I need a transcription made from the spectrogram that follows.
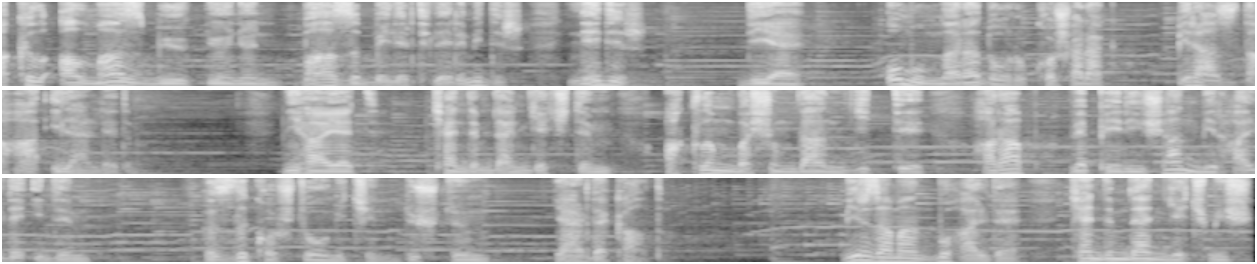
akıl almaz büyüklüğünün bazı belirtileri midir? Nedir? diye o mumlara doğru koşarak biraz daha ilerledim. Nihayet kendimden geçtim, aklım başımdan gitti, harap ve perişan bir halde idim. Hızlı koştuğum için düştüm, yerde kaldım. Bir zaman bu halde Kendimden geçmiş,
